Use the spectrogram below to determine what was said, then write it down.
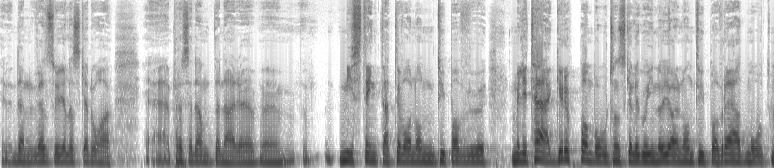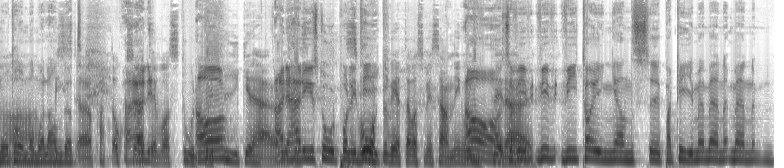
den venezuelska då, eh, presidenten där eh, misstänkte att det var någon typ av militärgrupp ombord som skulle gå in och göra någon typ av räd mot, mot honom och landet. Visst, ja, jag fattar också Ja, att det- det var stor Ja. politik i det här. Ja, det här är ju stor politik. Svårt att veta vad som är sanning och Ja, inte det så vi, vi, vi tar ingens eh, parti, men, men, men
